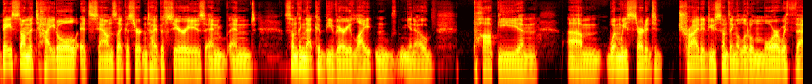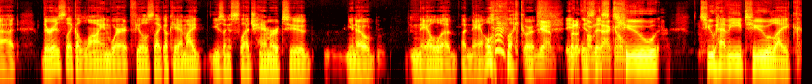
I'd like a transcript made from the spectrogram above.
based on the title it sounds like a certain type of series and and something that could be very light and you know poppy and um when we started to try to do something a little more with that there is like a line where it feels like okay am i using a sledgehammer to you know nail a, a nail? Like or Yeah, put a is this too too heavy too like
